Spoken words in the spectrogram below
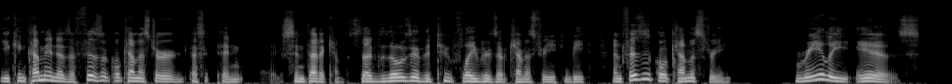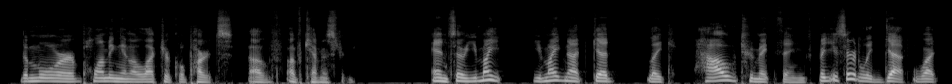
you can come in as a physical chemist or a, a uh, synthetic chemist. Those are the two flavors of chemistry you can be. And physical chemistry really is the more plumbing and electrical parts of of chemistry. And so you might you might not get like how to make things, but you certainly get what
